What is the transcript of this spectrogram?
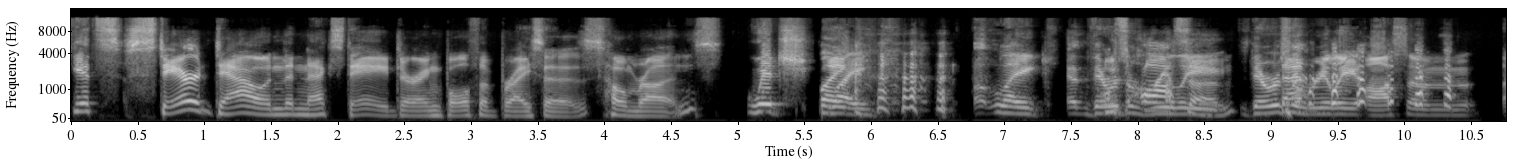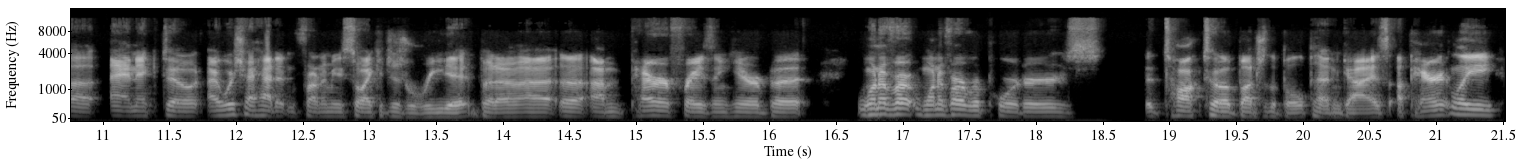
gets stared down the next day during both of Bryce's home runs. Which Like- like like uh, there was, was a really there was a really awesome uh, anecdote. I wish I had it in front of me so I could just read it, but uh, uh, I'm paraphrasing here. But one of our one of our reporters talked to a bunch of the bullpen guys. Apparently,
